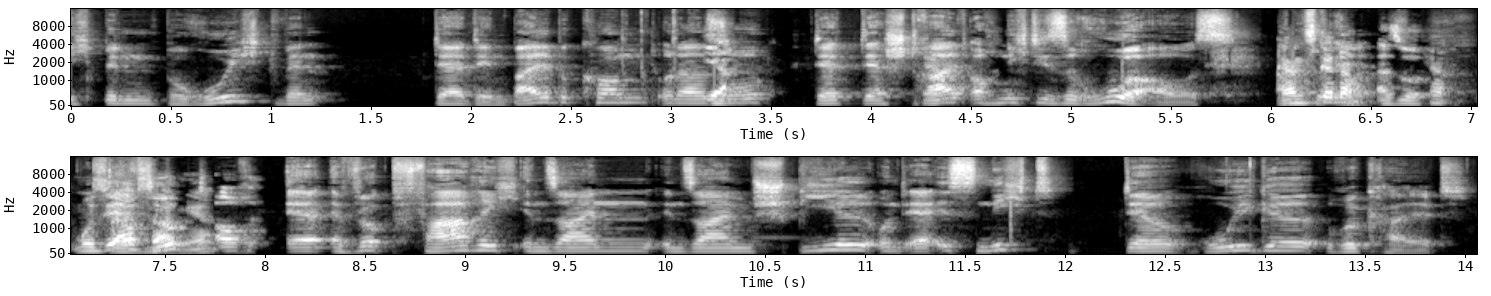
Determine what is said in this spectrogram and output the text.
ich bin beruhigt, wenn der den Ball bekommt oder ja. so. Der, der strahlt ja. auch nicht diese Ruhe aus. Ganz aktuell. genau. Also ja, muss ich auch sagen. Ja. Auch, er, er wirkt fahrig in, seinen, in seinem Spiel und er ist nicht der ruhige Rückhalt.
